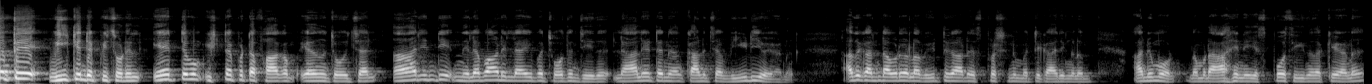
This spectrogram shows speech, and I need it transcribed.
ഇന്നത്തെ വീക്കെൻഡ് എപ്പിസോഡിൽ ഏറ്റവും ഇഷ്ടപ്പെട്ട ഭാഗം ഏതെന്ന് ചോദിച്ചാൽ ആര്യന്റെ നിലപാടില്ലായ്മ ചോദ്യം ചെയ്ത് ലാലേട്ടൻ കാണിച്ച വീഡിയോയാണ്. അത് കണ്ട് അവിടെയുള്ള വീട്ടുകാരുടെ എക്സ്പ്രഷനും മറ്റു കാര്യങ്ങളും അനുമോൾ നമ്മുടെ ആഹിനെ എക്സ്പോസ് ചെയ്യുന്നതൊക്കെയാണ്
